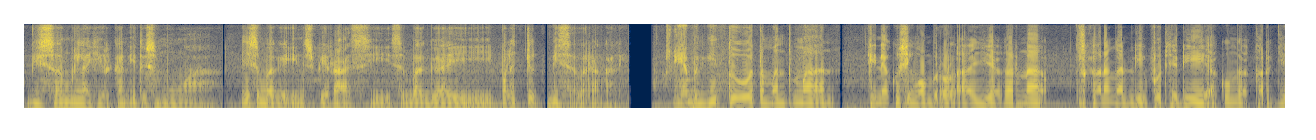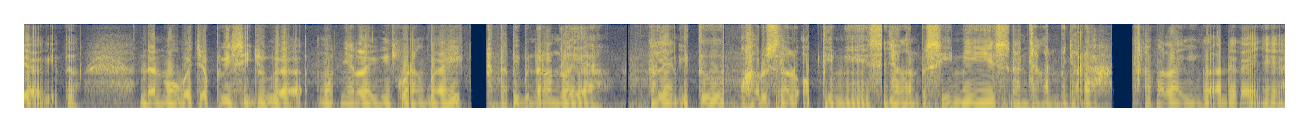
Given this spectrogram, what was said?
bisa melahirkan itu semua. Ya sebagai inspirasi, sebagai pelecut bisa barangkali. Ya begitu teman-teman. Ini aku sih ngobrol aja karena sekarang kan libur jadi aku nggak kerja gitu. Dan mau baca puisi juga moodnya lagi kurang baik. Tapi beneran loh ya kalian itu harus selalu optimis jangan pesimis dan jangan menyerah. Apalagi nggak ada kayaknya ya.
